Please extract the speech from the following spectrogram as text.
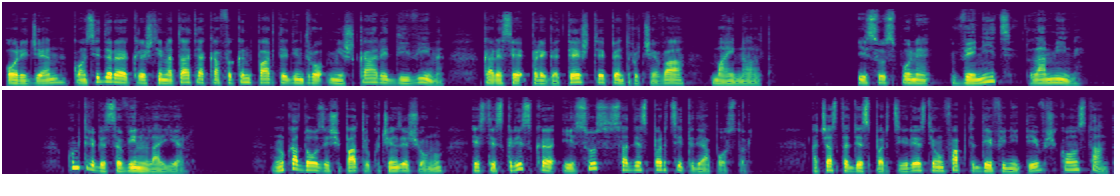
Origen consideră creștinătatea ca făcând parte dintr-o mișcare divină care se pregătește pentru ceva mai înalt. Isus spune, veniți la mine. Cum trebuie să vin la el? În Luca 24 cu 51 este scris că Isus s-a despărțit de apostoli. Această despărțire este un fapt definitiv și constant,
